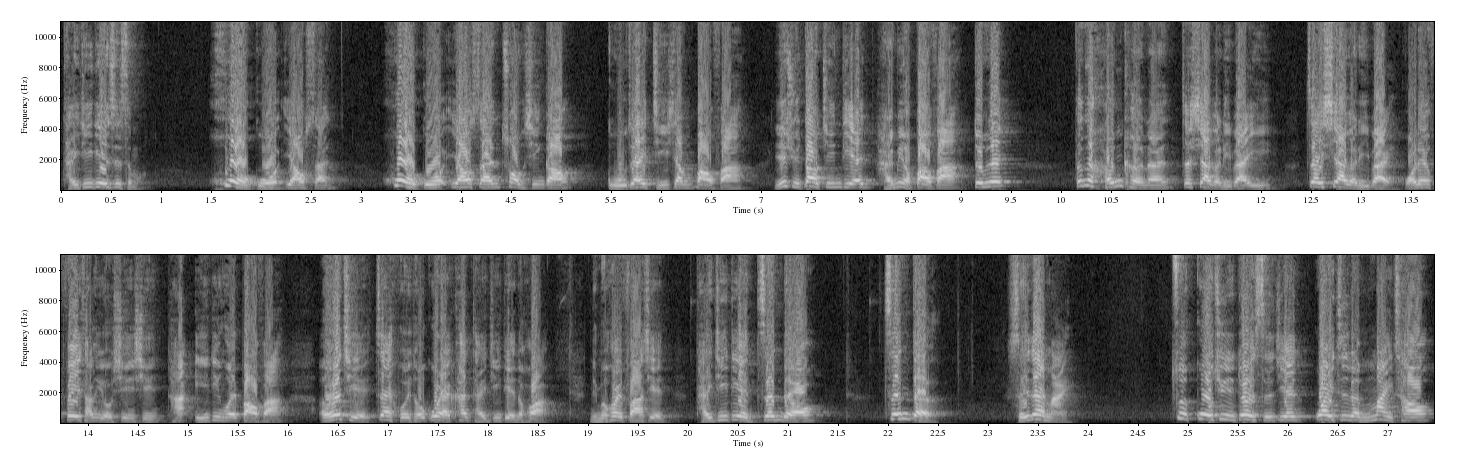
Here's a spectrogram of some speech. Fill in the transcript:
台积电是什么？祸国妖山，祸国妖山创新高，股灾即将爆发。也许到今天还没有爆发，对不对？但是很可能在下个礼拜一。在下个礼拜，王良非常有信心，它一定会爆发。而且再回头过来看台积电的话，你们会发现台积电真的哦，真的，谁在买？这过去一段时间，外资的卖超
